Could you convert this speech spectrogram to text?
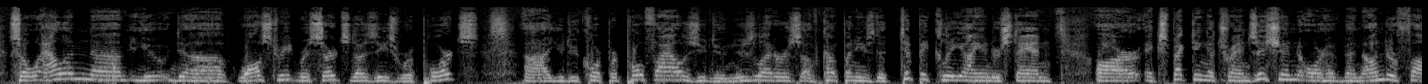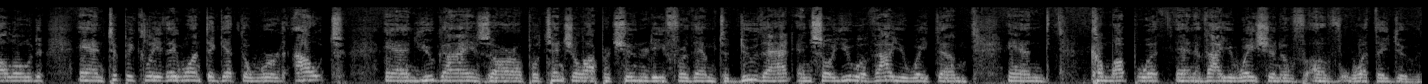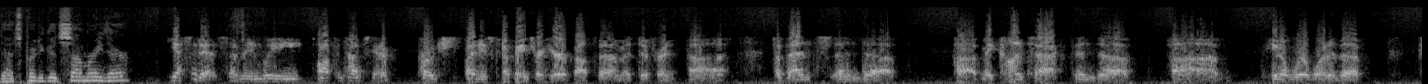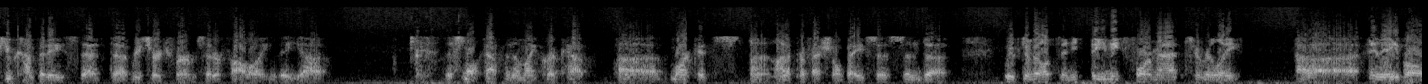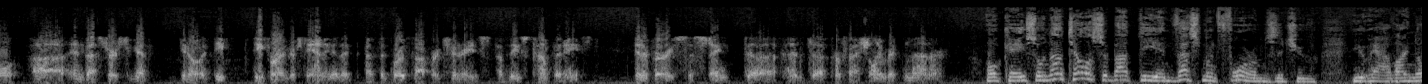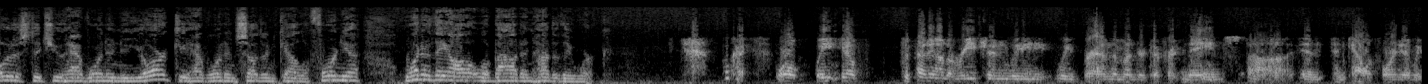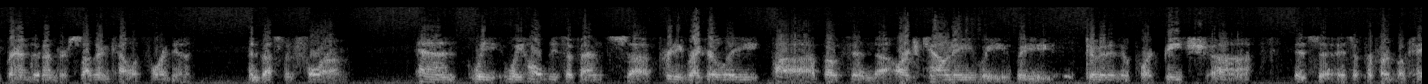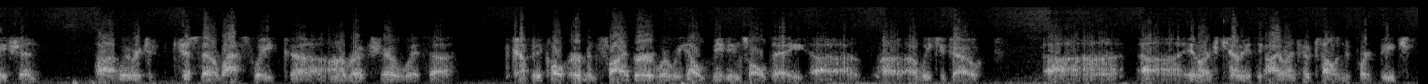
So, Alan, uh, you uh, Wall Street Research does these reports. Uh, you do corporate profiles. You do newsletters of companies that typically, I understand, are expecting a transition or have been underfollowed, and typically they want to get the word out and you guys are a potential opportunity for them to do that, and so you evaluate them and come up with an evaluation of, of what they do. That's pretty good summary there? Yes, it is. I mean, we oftentimes get approached by these companies or hear about them at different uh, events and uh, uh, make contact, and uh, uh, you know, we're one of the few companies that uh, research firms that are following the the small cap and the micro cap uh, markets uh, on a professional basis. And uh, we've developed a, a, unique format to really uh, enable uh, investors to get you know a deep, deeper understanding of the, of the growth opportunities of these companies in a very succinct uh, and professionally written manner. Okay, so now tell us about the investment forums that you you have. I noticed that you have one in New York, you have one in Southern California. What are they all about, and how do they work? Okay, well, we you know depending on the region, we, we brand them under different names. Uh, in in California, we brand it under Southern California Investment Forum and we we hold these events uh, pretty regularly, uh, both in uh, Orange County. We we do it in Newport Beach uh, is a, is a preferred location. Uh, we were j- just there last week uh, on a road show with uh, a company called Urban Fiber, where we held meetings all day uh, uh, a week ago uh, uh, in Orange County at the Island Hotel in Newport Beach.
